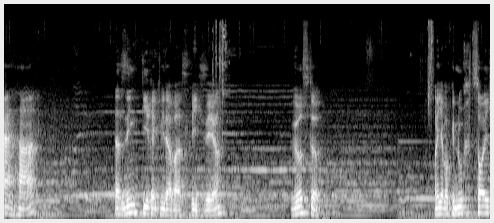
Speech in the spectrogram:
Aha. Da singt direkt wieder was, wie ich sehe. Würste. Und ich habe auch genug Zeug.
